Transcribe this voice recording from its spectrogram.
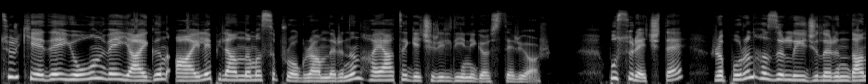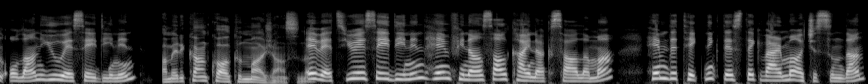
Türkiye'de yoğun ve yaygın aile planlaması programlarının hayata geçirildiğini gösteriyor. Bu süreçte raporun hazırlayıcılarından olan USAID'nin Amerikan Kalkınma Ajansı'na. Evet, USAID'nin hem finansal kaynak sağlama hem de teknik destek verme açısından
